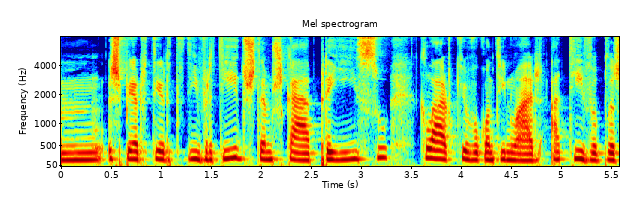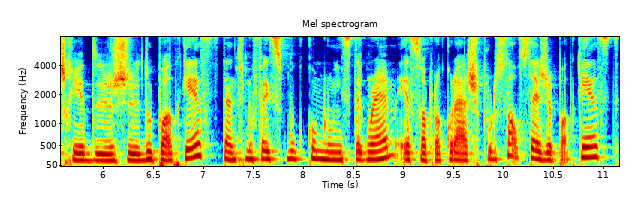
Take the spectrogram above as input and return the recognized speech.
Um, espero ter-te divertido, estamos cá para isso. Claro que eu vou continuar ativa pelas redes do podcast, tanto no Facebook como no Instagram. É só procurares por Salve Seja Podcast.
